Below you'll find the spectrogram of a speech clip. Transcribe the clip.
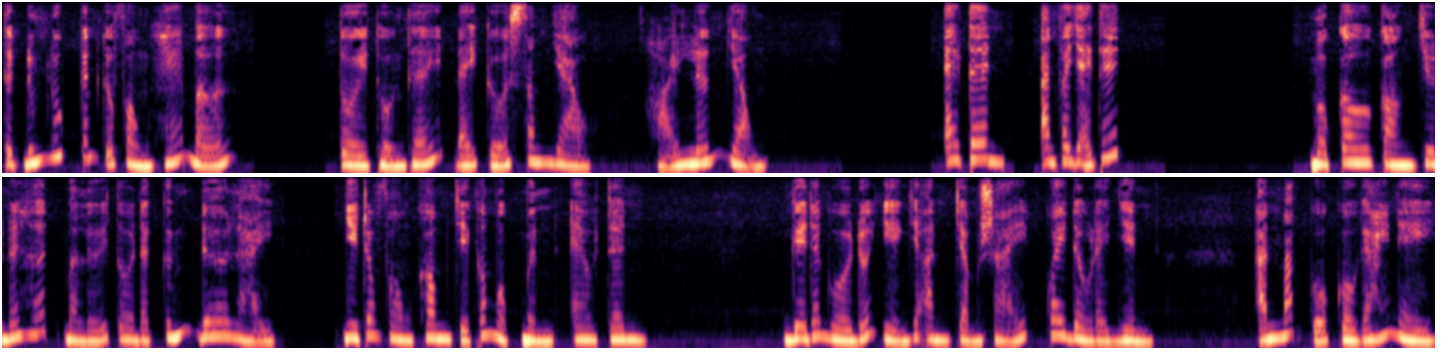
Thật đúng lúc cánh cửa phòng hé mở. Tôi thuận thế đẩy cửa xông vào, hỏi lớn giọng. Elton, anh phải giải thích. Một câu còn chưa nói hết mà lưỡi tôi đã cứng đơ lại vì trong phòng không chỉ có một mình Elton. Người đang ngồi đối diện với anh chậm rãi quay đầu lại nhìn. Ánh mắt của cô gái này.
